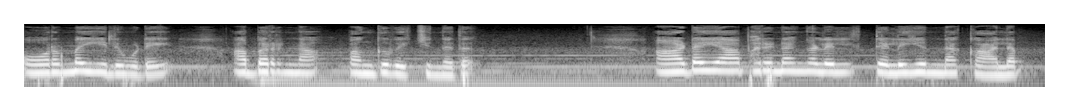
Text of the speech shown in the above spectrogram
ഓർമ്മയിലൂടെ അപർണ പങ്കുവയ്ക്കുന്നത്. ആടയാഭരണങ്ങളിൽ തെളിയുന്ന കാലം.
